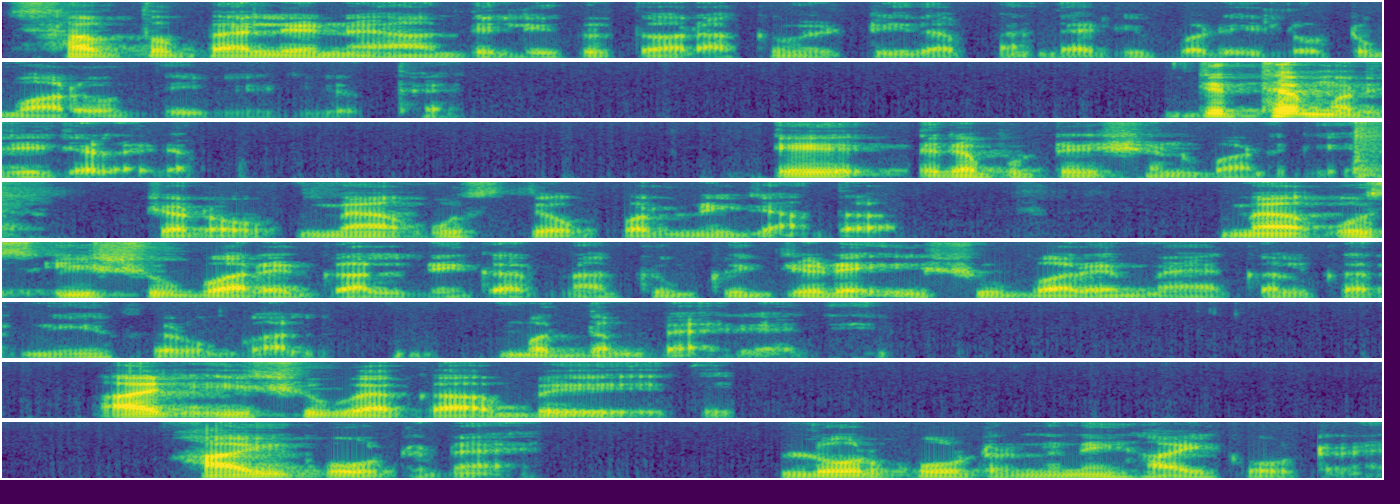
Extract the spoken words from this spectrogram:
ਸਭ ਤੋਂ ਪਹਿਲੇ ਨਿਆਂ ਦਿੱਲੀ ਗੁਰਦੁਆਰਾ ਕਮੇਟੀ ਦਾ ਪੈਂਦਾ ਜੀ, ਬੜੀ ਲੁੱਟਮਾਰ ਹੁੰਦੀ ਵੀ ਜੀ ਉੱਥੇ। ਜਿੱਥੇ ਮਰਜ਼ੀ ਚਲੇ ਜਾਓ। ਇਹ ਰੈਪੂਟੇਸ਼ਨ ਬਣ ਗਿਆ ਚਲੋ, ਮੈਂ ਉਸ ਦੇ ਉੱਪਰ ਨਹੀਂ ਜਾਂਦਾ। ਮੈਂ ਉਸ ਇਸ਼ੂ ਬਾਰੇ ਗੱਲ ਨਹੀਂ ਕਰਨਾ, ਕਿਉਂਕਿ ਜਿਹੜੇ ਇਸ਼ੂ ਬਾਰੇ ਮੈਂ ਗੱਲ ਕਰਨੀ ਹੈ, ਫਿਰ ਉਹ ਗੱਲ ਮੱਧਮ ਪੈ ਜਾਏਗੀ। ਅੱਜ ਇਸ਼ੂ ਹੈਗਾ ਵੀ ਹਾਈ ਕੋਰਟ ਨੇ ਲੋਅਰ ਕੋਰਟ ਨੇ ਨਹੀਂ ਹਾਈ ਕੋਰਟ ਨੇ।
